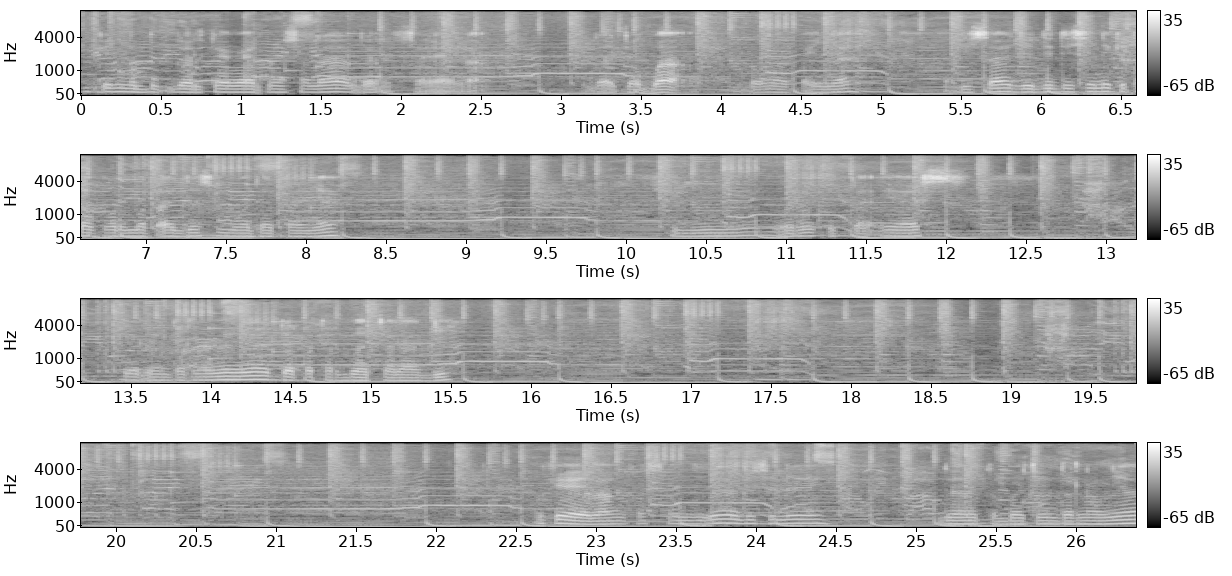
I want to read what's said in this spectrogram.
Mungkin ngebuk dari TWR sana dan saya nggak nggak coba untuk ngapainnya bisa jadi di sini kita format aja semua datanya. Sini baru kita yes. Biar internetnya ya dapat terbaca lagi. Oke langkah selanjutnya di sini udah terbaca internalnya.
